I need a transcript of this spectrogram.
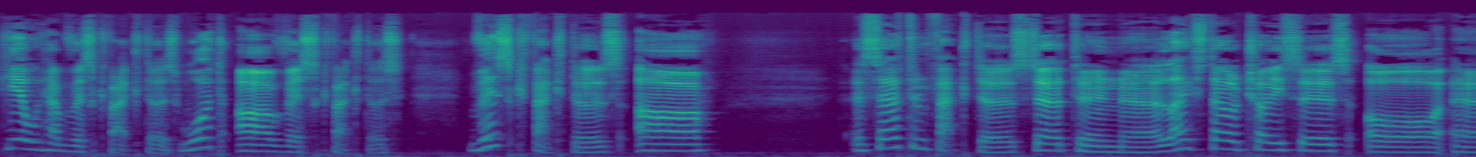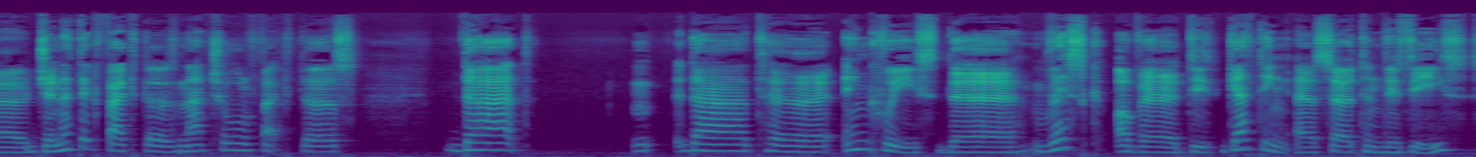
here we have risk factors. What are risk factors? Risk factors are certain factors, certain uh, lifestyle choices, or uh, genetic factors, natural factors that that uh, increase the risk of di- getting a certain disease,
